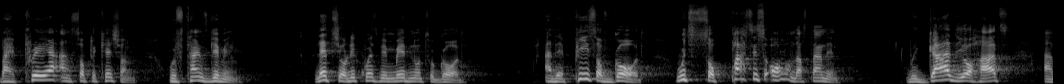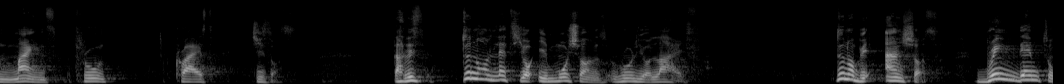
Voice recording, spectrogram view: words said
by prayer and supplication, with thanksgiving, let your request be made known to God and the peace of God, which surpasses all understanding, will guard your hearts and minds through Christ Jesus. That is, do not let your emotions rule your life. Do not be anxious. Bring them to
